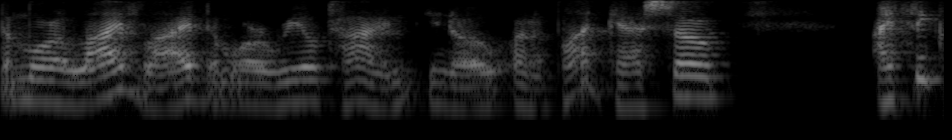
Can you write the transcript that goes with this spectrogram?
the more live, live, the more real time, you know, on a podcast. So I think,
